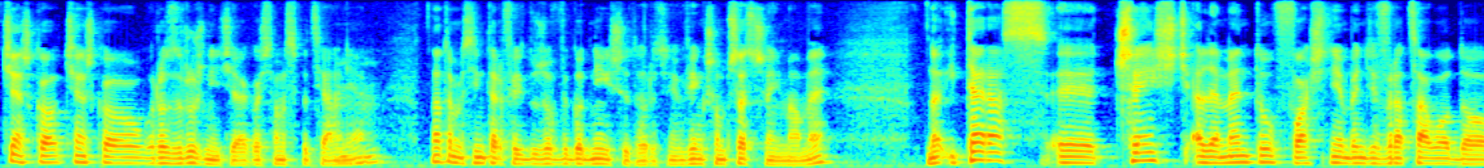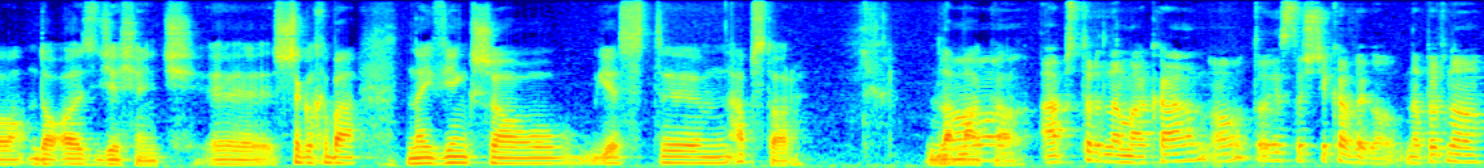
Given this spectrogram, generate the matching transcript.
ciężko, ciężko rozróżnić je jakoś tam specjalnie. Mhm. Natomiast interfejs dużo wygodniejszy, teoretycznie większą przestrzeń mamy. No i teraz y, część elementów właśnie będzie wracało do, do OS 10, y, z czego chyba największą jest y, App Store dla no, Maca. App Store dla Maca, no to jest coś ciekawego. Na pewno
